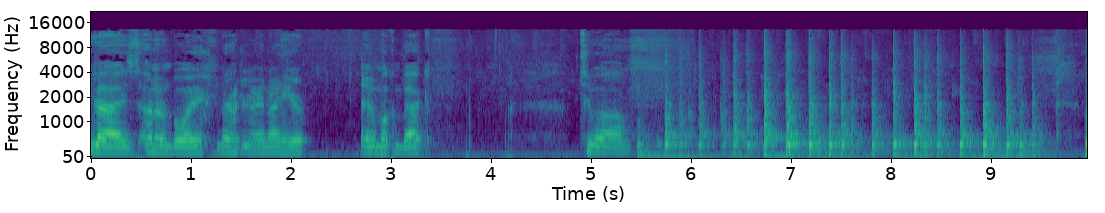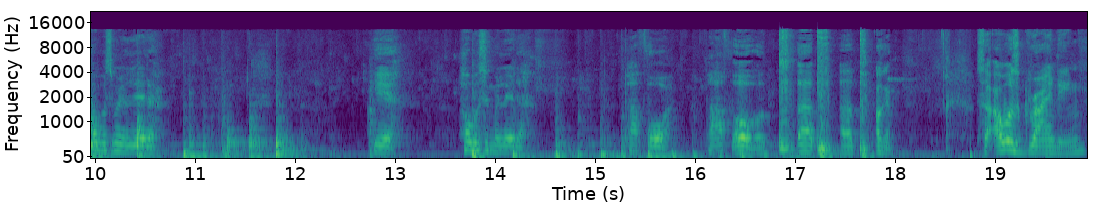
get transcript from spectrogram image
guys, Unknown Boy 999 here, and welcome back to um. Hobo Simulator. Yeah, Hobo Simulator. Part four. Part four. Up, up. Okay, so I was grinding,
